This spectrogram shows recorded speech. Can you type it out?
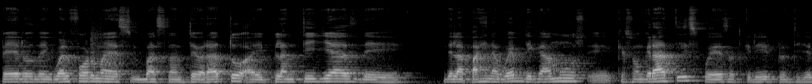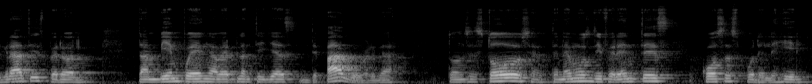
Pero de igual forma es bastante barato. Hay plantillas de, la página web, digamos, eh, que son gratis. Puedes adquirir plantillas gratis, pero también pueden haber plantillas de pago, ¿verdad? Entonces todos tenemos diferentes cosas por elegir.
